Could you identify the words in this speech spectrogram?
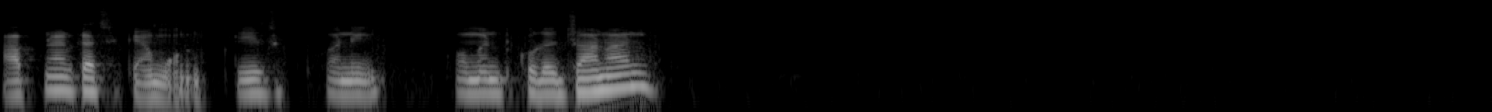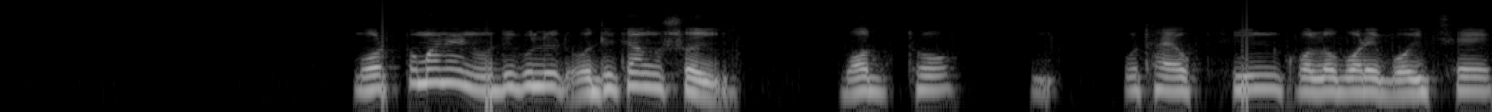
আপনার কাছে কেমন? প্লিজ একটুখানি কমেন্ট করে জানান। বর্তমানে নদীগুলির অধিকাংশই বদ্ধ কোথাও ক্ষীণ কলবরে বইছে,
